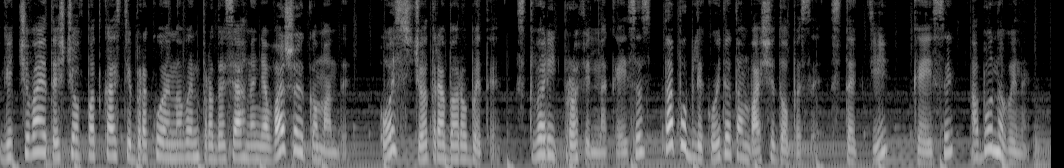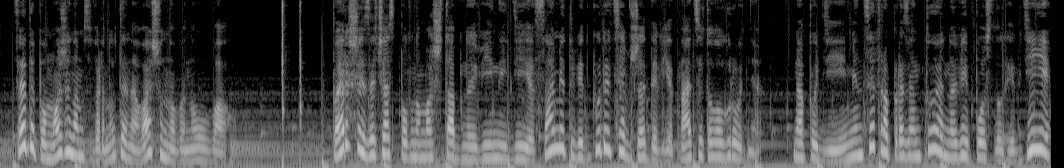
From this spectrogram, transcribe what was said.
Відчуваєте, що в подкасті бракує новин про досягнення вашої команди? Ось що треба робити: створіть профіль на Cases та публікуйте там ваші дописи, статті, кейси або новини. Це допоможе нам звернути на вашу новину увагу. Перший за час повномасштабної війни Дія Саміт відбудеться вже 19 грудня. На події Мінцифра презентує нові послуги в дії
